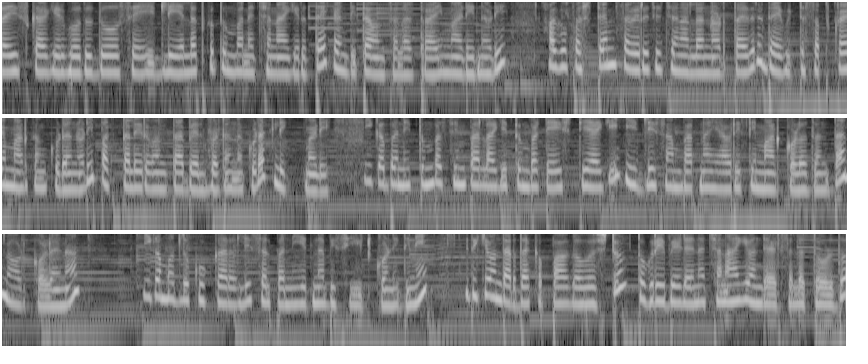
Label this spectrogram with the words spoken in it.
ರೈಸ್ಗಾಗಿರ್ಬೋದು ದೋಸೆ, ಇಡ್ಲಿ ಎಲ್ಲದಕ್ಕೂ ತುಂಬಾ ಚೆನ್ನಾಗಿರುತ್ತೆ. ಖಂಡಿತ ಒಂದ್ಸಲ ಟ್ರೈ ಮಾಡಿ ನೋಡಿ. ಹಾಗೂ ಫಸ್ಟ್ ಟೈಮ್ ಸವಿರುಚಿ ಚಾನಲ್ನ ನೋಡ್ತಾ ಇದ್ರೆ ದಯವಿಟ್ಟು ಸಬ್ಸ್ಕ್ರೈಬ್ ಮಾಡ್ಕೊಂಡು ಕೂಡ ನೋಡಿ. ಪಕ್ಕದಲ್ಲಿರುವಂಥ ಬೆಲ್ ಬಟನ್ನು ಕೂಡ ಕ್ಲಿಕ್ ಮಾಡಿ. ಈಗ ಬನ್ನಿ, ತುಂಬ ಸಿಂಪಲ್ಲಾಗಿ ತುಂಬ ಟೇಸ್ಟಿಯಾಗಿ ಇಡ್ಲಿ ಸಾಂಬಾರನ್ನ ಯಾವ ರೀತಿ ಮಾಡ್ಕೊಳ್ಳೋದು ಅಂತ ನೋಡ್ಕೊಳ್ಳೋಣ. ಈಗ ಮೊದಲು ಕುಕ್ಕರಲ್ಲಿ ಸ್ವಲ್ಪ ನೀರನ್ನ ಬಿಸಿ ಇಟ್ಕೊಂಡಿದ್ದೀನಿ. ಇದಕ್ಕೆ ಒಂದು ಅರ್ಧ ಕಪ್ ಆಗೋವಷ್ಟು ತೊಗರಿಬೇಳೆನ ಚೆನ್ನಾಗಿ ಒಂದೆರಡು ಸಲ ತೊಳೆದು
